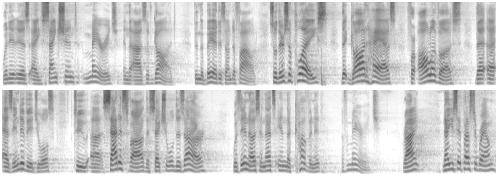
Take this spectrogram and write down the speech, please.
When it is a sanctioned marriage in the eyes of God, then the bed is undefiled. So there's a place that God has for all of us that, uh, as individuals to uh, satisfy the sexual desire within us, and that's in the covenant of marriage right? Now you say, Pastor Brown,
